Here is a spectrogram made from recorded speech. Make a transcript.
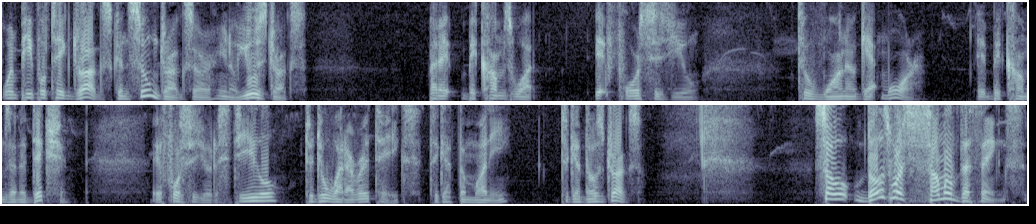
when people take drugs, consume drugs, or you know use drugs. But it becomes what? It forces you to want to get more. It becomes an addiction. It forces you to steal, to do whatever it takes to get the money to get those drugs. So, those were some of the things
